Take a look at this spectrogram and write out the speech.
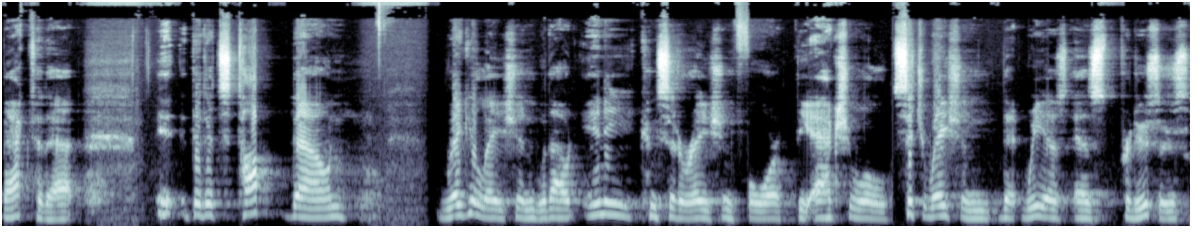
back to that, it, that it's top down regulation without any consideration for the actual situation that we as, as producers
